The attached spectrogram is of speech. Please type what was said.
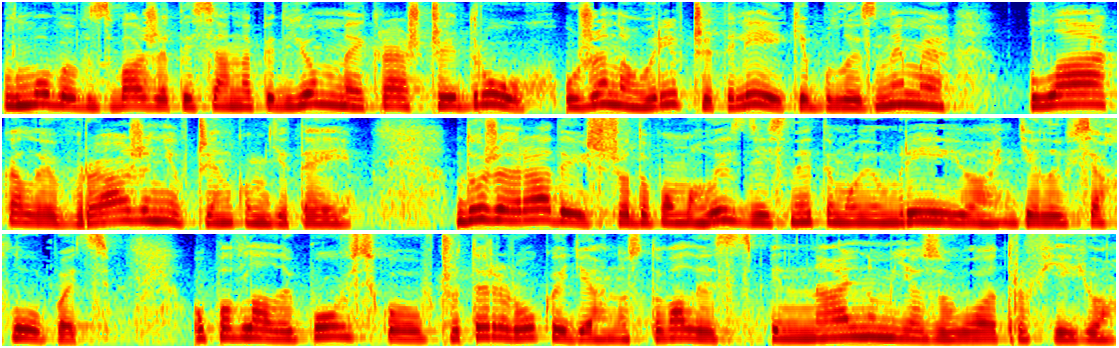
Вмовив зважитися на підйом найкращий друг. Уже на горі вчителі, які були з ними, плакали, вражені вчинком дітей. Дуже радий, що допомогли здійснити мою мрію, ділився хлопець. У Павла Липовського в 4 роки діагностували спінальну м'язову атрофію.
